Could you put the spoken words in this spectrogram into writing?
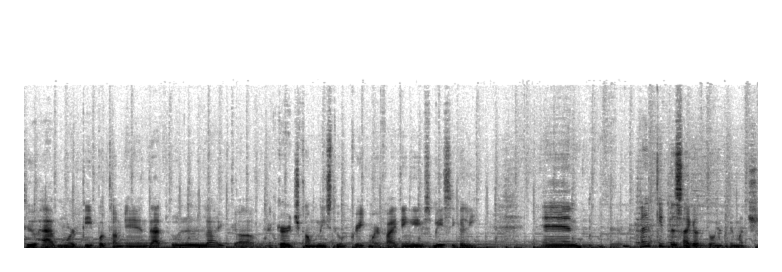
to have more people come in that will like uh, encourage companies to create more fighting games, basically. And and keep the cycle going pretty much.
